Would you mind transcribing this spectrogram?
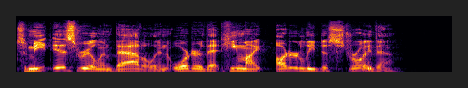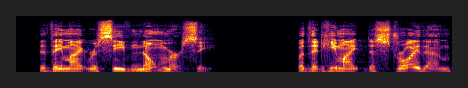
to meet Israel in battle in order that he might utterly destroy them, that they might receive no mercy, but that he might destroy them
